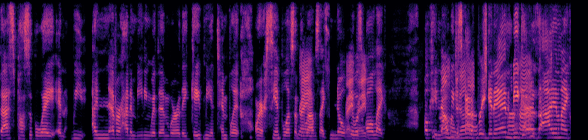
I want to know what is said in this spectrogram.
best possible way and we I never had a meeting with them where they gave me a template or a sample of something where I was like no Right, it was right. all like okay now Oh we just gotta gosh. bring it in Uh-huh. because I am like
